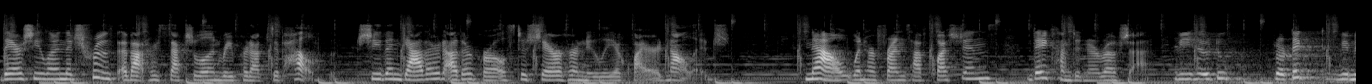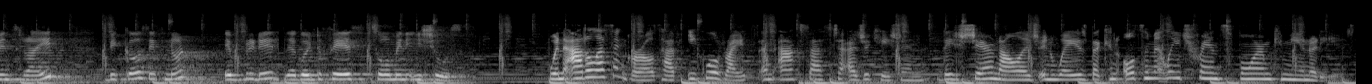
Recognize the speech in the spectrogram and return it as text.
There, she learned the truth about her sexual and reproductive health. She then gathered other girls to share her newly acquired knowledge. Now, when her friends have questions, they come to Nirosha. We have to protect women's rights because if not, every day they are going to face so many issues. When adolescent girls have equal rights and access to education, they share knowledge in ways that can ultimately transform communities.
